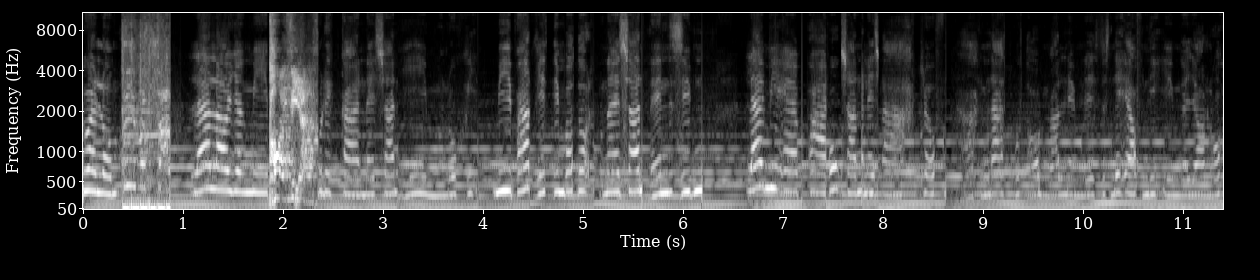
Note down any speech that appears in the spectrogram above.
ด้วยลม และเรายังมีถอยเสียบริการในชั้นอีมโนคิมีพัดอิติมโตในชั้นเอนซิมและมีแอร์พาทุกชั้นในชั้นครั บหากนาทุกตอนงานเลมเนสในแอฟนีอิมกยอนล็อก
